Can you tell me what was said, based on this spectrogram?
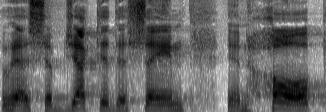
who has subjected the same in hope.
